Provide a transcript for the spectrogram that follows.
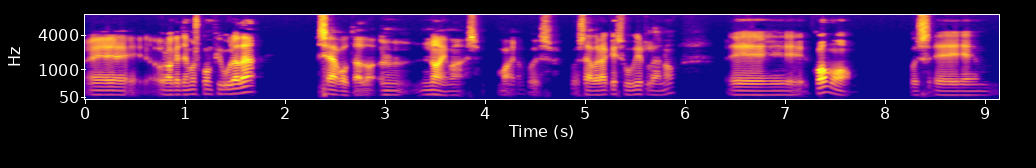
eh, o la que tenemos configurada se ha agotado. No hay más. Bueno, pues, pues habrá que subirla, ¿no? Eh, ¿Cómo? Pues eh, en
